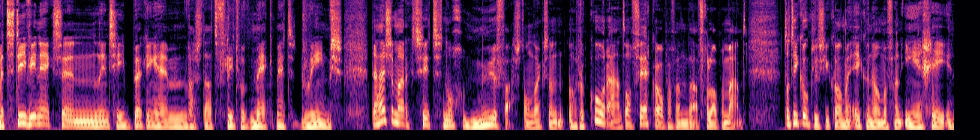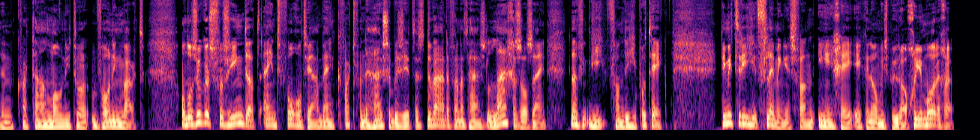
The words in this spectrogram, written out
Met Stevie Nicks en Lindsey Buckingham was dat Fleetwood Mac met Dreams. De huizenmarkt zit nog muurvast, ondanks een recordaantal verkopen van de afgelopen maand. Tot die conclusie komen economen van ING in een kwartaalmonitor woningmarkt. Onderzoekers voorzien dat eind volgend jaar bij een kwart van de huizenbezitters de waarde van het huis lager zal zijn dan die van de hypotheek. Dimitri Fleming is van ING Economisch Bureau. Goedemorgen.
